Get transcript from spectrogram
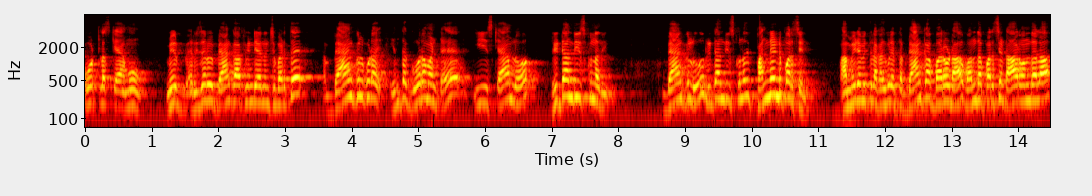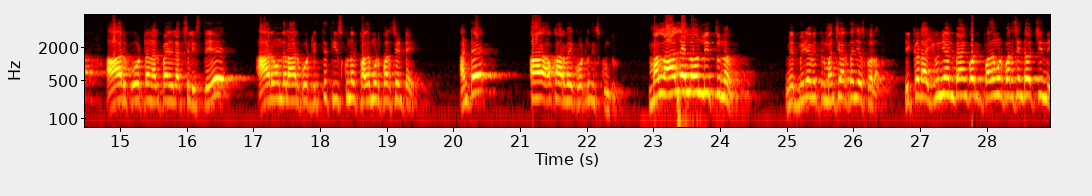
కోట్ల స్కాము. మీరు రిజర్వ్ బ్యాంక్ ఆఫ్ ఇండియా నుంచి పడితే బ్యాంకులు కూడా ఎంత ఘోరం అంటే ఈ స్కామ్లో రిటర్న్ తీసుకున్నది. బ్యాంకులు రిటర్న్ తీసుకున్నది పన్నెండు పర్సెంట్. ఆ మీడియా మిత్రులకు అది కూడా చెప్తా. బ్యాంక్ ఆఫ్ బరోడా వంద పర్సెంట్ ఆరు వందల ఆరు కోట్ల నలభై ఐదు లక్షలు ఇస్తే ఆరు వందల ఆరు కోట్లు ఇస్తే తీసుకున్నది పదమూడు పర్సెంటే. అంటే ఒక అరవై కోట్లు తీసుకుంటారు మళ్ళీ వాళ్ళే లోన్లు ఇస్తున్నారు మీరు మీడియా మిత్రులు మంచిగా అర్థం చేసుకోవాలి? ఇక్కడ యూనియన్ బ్యాంక్ వాడికి పదమూడు పర్సెంటే వచ్చింది.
